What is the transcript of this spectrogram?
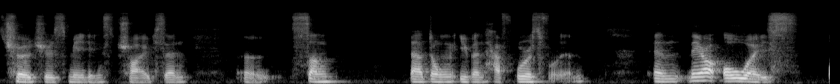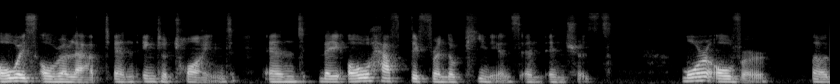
churches, meetings, tribes, and uh, some that don't even have words for them. And they are always, always overlapped and intertwined, and they all have different opinions and interests. Moreover, uh,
